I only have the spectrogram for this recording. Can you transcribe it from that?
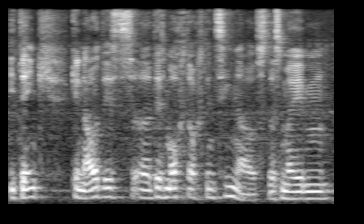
ich denke, genau das, äh, das macht auch den Sinn aus, dass man eben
